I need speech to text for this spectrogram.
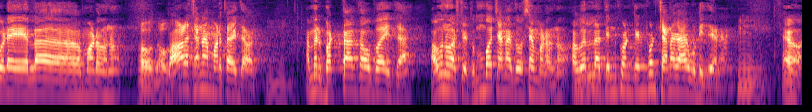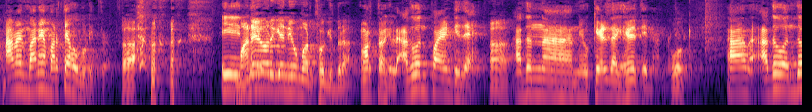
ವಡೆ ಎಲ್ಲ ಮಾಡೋನು. ಭಾಳ ಚೆನ್ನಾಗಿ ಮಾಡ್ತಾ ಇದ್ದ ಅವನು ಆಮೇಲೆ ಭಟ್ಟ ಅಂತ ಒಬ್ಬ ಇದ್ದ. ಅವನು ಅಷ್ಟೇ ತುಂಬ ಚೆನ್ನಾಗಿ ದೋಸೆ ಮಾಡೋನು. ಅವೆಲ್ಲ ತಿನ್ಕೊಂಡು ತಿನ್ಕೊಂಡು ಚೆನ್ನಾಗಿ ಆಗ್ಬಿಟ್ಟಿದ್ದೆ ನಾನು ಆಮೇಲೆ ಮನೆ ಮರ್ತೇ ಹೋಗ್ಬಿಟ್ಟಿತ್ತು. ಈ ಮನೆಯವರಿಗೆ ನೀವು ಮರ್ತು ಹೋಗಿದ್ರ? ಮರ್ತೋಗಿಲ್ಲ ಅದು ಒಂದು ಪಾಯಿಂಟ್ ಇದೆ. ಅದನ್ನ ನೀವು ಕೇಳಿದಾಗ ಹೇಳ್ತೀನಿ ನಾನು. ಓಕೆ. ಅದು ಒಂದು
